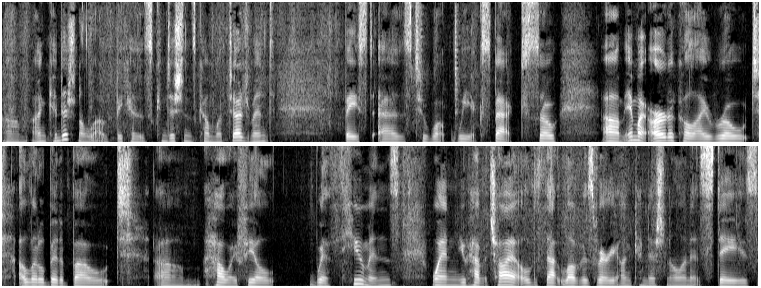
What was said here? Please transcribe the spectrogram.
um, unconditional love because conditions come with judgment based as to what we expect. So, um, in my article, I wrote a little bit about um, how I feel with humans when you have a child that love is very unconditional and it stays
